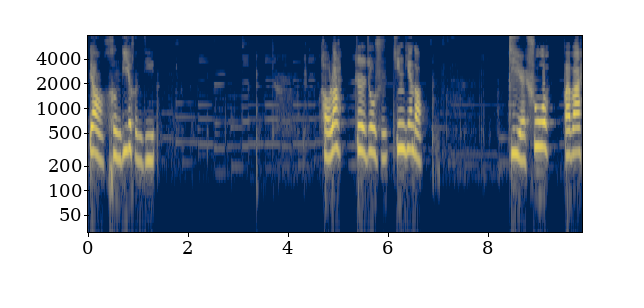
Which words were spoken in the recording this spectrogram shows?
量很低很低。好了，这就是今天的解说，拜拜。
